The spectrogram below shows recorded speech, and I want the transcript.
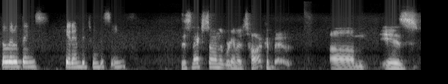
the little things hidden between the scenes. This next song that we're going to talk about um, is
